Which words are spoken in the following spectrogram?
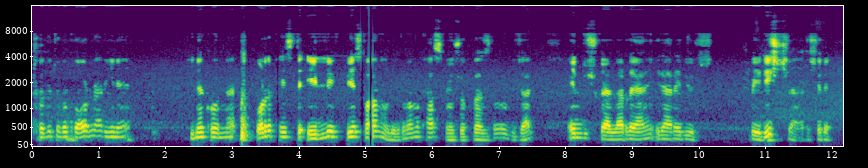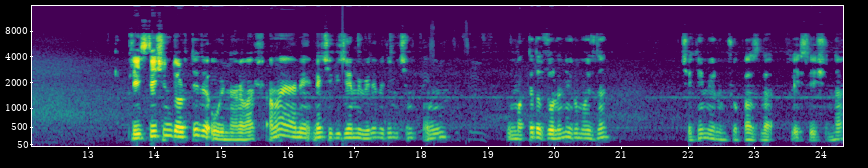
Tövbe tövbe korner yine. Yine korner. Bu arada PES'te 50 FPS falan alıyorum ama kasmıyor çok fazla. O güzel. En düşük yerlerde yani idare ediyoruz. Beriş ya dışarı. PlayStation 4'te de oyunlar var ama yani ne çekeceğimi bilemediğim için oyun bulmakta da zorlanıyorum o yüzden çekemiyorum çok fazla PlayStation'da.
